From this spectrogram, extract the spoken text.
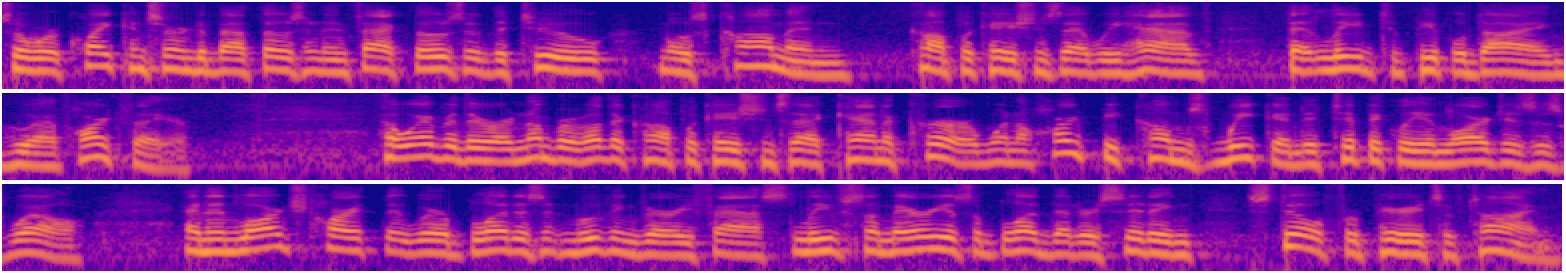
So we're quite concerned about those, and in fact, those are the two most common complications that we have that lead to people dying who have heart failure. However, there are a number of other complications that can occur. When a heart becomes weakened, it typically enlarges as well. An enlarged heart that where blood isn't moving very fast leaves some areas of blood that are sitting still for periods of time.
